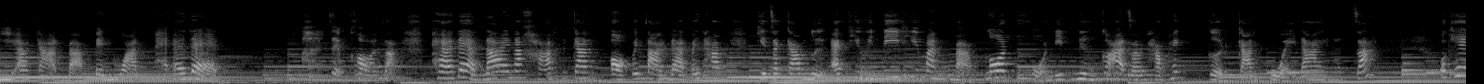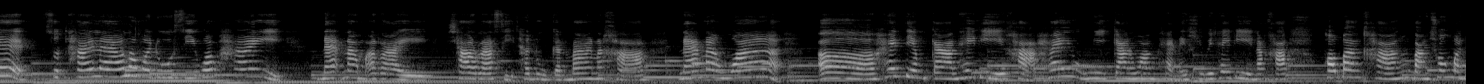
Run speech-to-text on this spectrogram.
มีอากาศแบบเป็นหวัดแพ้แดดเจ็บคอจ้ะแพ้แดดได้นะคะ คือการออกไปตากแดดไปทำกิจกรรมหรือแอคทิวิตี้ที่มันแบบโลดโผนนิดนึง ก็อาจจะทำให้เกิดการป่วยได้นะจ๊ะ โอเค สุดท้ายแล้วเรามาดูซิว่าไพ่แนะนำอะไรชาวราศีธนูกันบ้างนะคะ แนะนำว่า เอ่อให้เตรียมการให้ดีค่ะ ให้มีการวางแผนในชีวิตให้ดีนะคะ เพราะบางครั้งบางช่วงบาง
